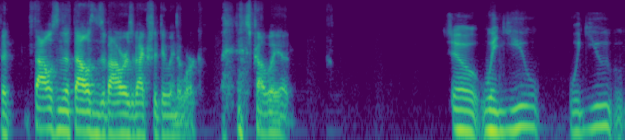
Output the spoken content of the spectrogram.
the thousands and thousands of hours of actually doing the work. it's probably it. So when you when you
